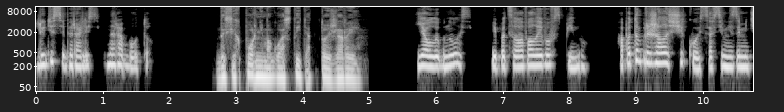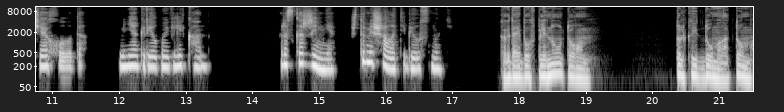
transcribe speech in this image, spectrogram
Люди собирались на работу. До сих пор не могу остыть от той жары. Я улыбнулась и поцеловала его в спину, а потом прижала щекой, совсем не замечая холода. Меня грел мой великан. Расскажи мне, что мешало тебе уснуть? Когда я был в плену, то только и думал о том,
